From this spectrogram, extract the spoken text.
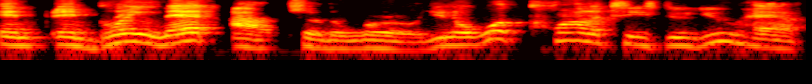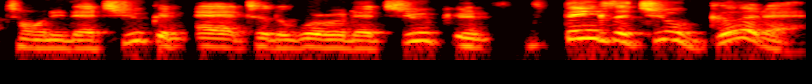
and, and bring that out to the world. You know, what qualities do you have, Tony, that you can add to the world that you can, things that you're good at?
